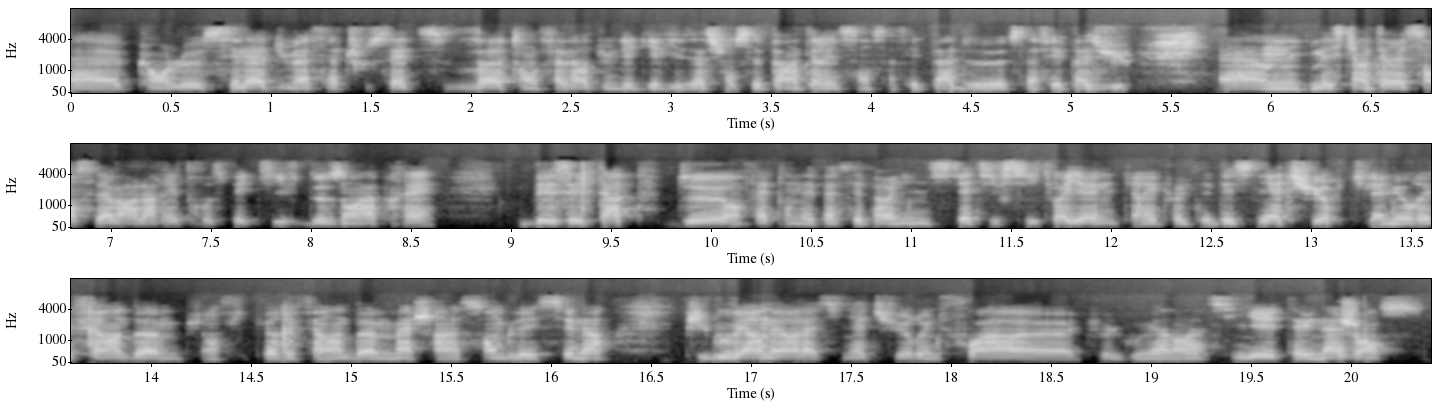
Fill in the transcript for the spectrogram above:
euh, quand le Sénat du Massachusetts vote en faveur d'une légalisation, c'est pas intéressant, ça fait pas de, ça fait pas de. Euh, mais ce qui est intéressant, c'est d'avoir la rétrospective deux ans après des étapes de, en fait, on est passé par une initiative citoyenne qui a récolté des signatures, qui l'a mis au référendum, puis ensuite le référendum, machin, assemblée, Sénat, puis le gouverneur, la signature. Une fois euh, que le gouverneur a signé, tu as une agence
